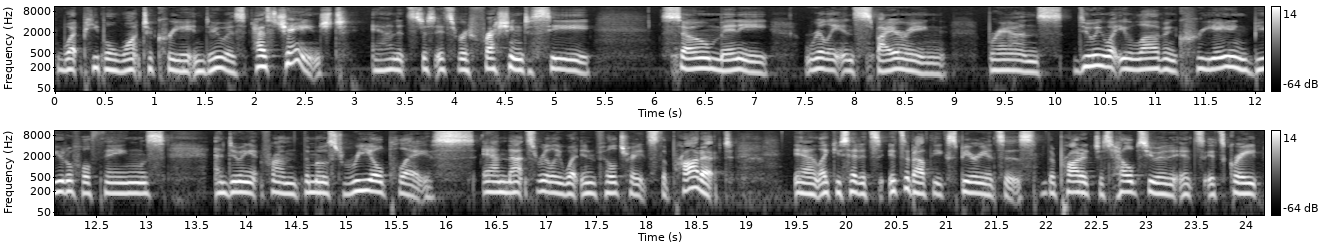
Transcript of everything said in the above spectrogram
what people want to create and do is has changed. And it's just it's refreshing to see so many really inspiring brands doing what you love and creating beautiful things and doing it from the most real place. And that's really what infiltrates the product. And like you said it's it's about the experiences. The product just helps you and it's it's great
